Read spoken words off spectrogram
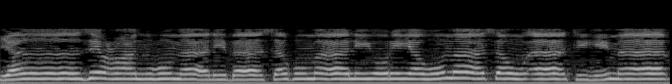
ينزع عنهما لباسهما ليريهما سوآتهما.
